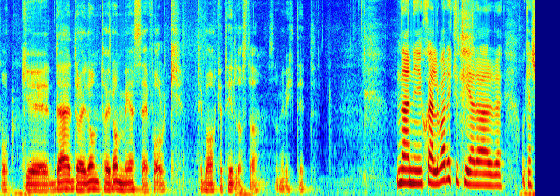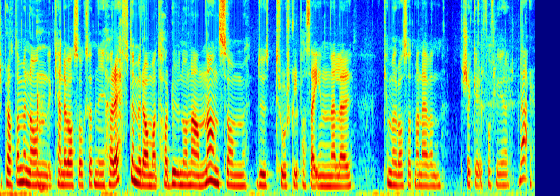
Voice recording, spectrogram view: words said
Och eh, där drar de, tar ju de med sig folk tillbaka till oss då, som är viktigt. När ni själva rekryterar och kanske pratar med någon, kan det vara så också att ni hör efter med dem att har du någon annan som du tror skulle passa in eller kan det vara så att man även försöker få fler där?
